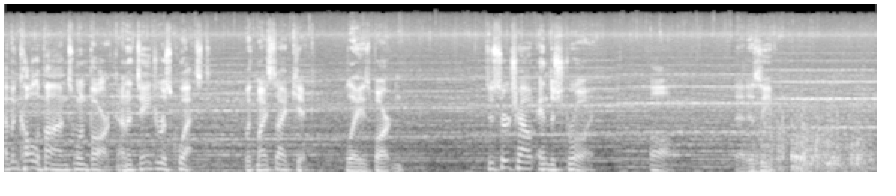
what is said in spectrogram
I've been called upon to embark on a dangerous quest with my sidekick, Blaze Barton, to search out and destroy all that is evil.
